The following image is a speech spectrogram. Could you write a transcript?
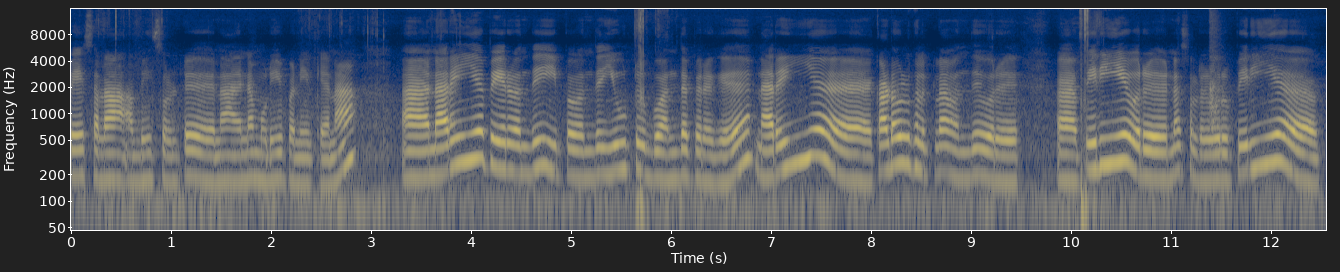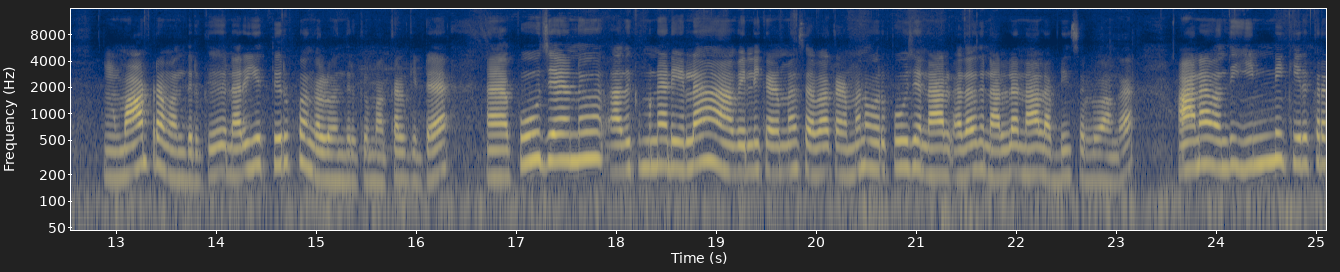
பேசலாம் அப்படின்னு சொல்லிட்டு நான் என்ன முடிவு பண்ணியிருக்கேன்னா நிறைய பேர் வந்து இப்போ வந்து யூடியூப் வந்த பிறகு நிறைய கடவுள்களுக்கெலாம் வந்து ஒரு பெரிய ஒரு என்ன சொல்கிறது ஒரு பெரிய மாற்றம் வந்திருக்கு. நிறைய திருப்பங்கள் வந்திருக்கு மக்கள்கிட்ட. பூஜைன்னு அதுக்கு முன்னாடியெல்லாம் வெள்ளிக்கிழமை செவ்வாய்க்கிழமைன்னு ஒரு பூஜை நாள் அதாவது நல்ல நாள் அப்படின்னு சொல்லுவாங்க. ஆனால் வந்து இன்றைக்கி இருக்கிற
